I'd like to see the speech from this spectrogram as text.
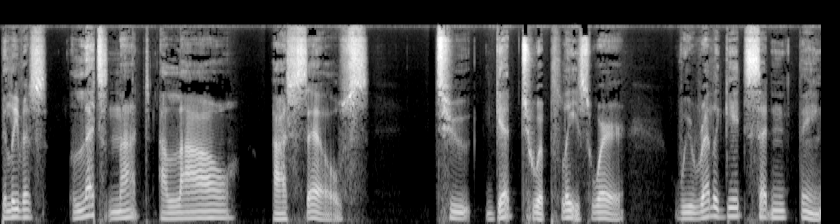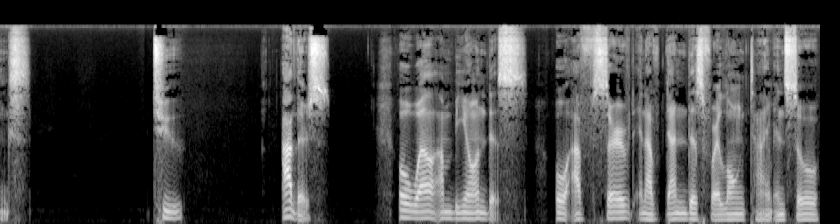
Believers, let's not allow ourselves to get to a place where we relegate certain things to others. Oh, well, I'm beyond this. Oh, I've served and I've done this for a long time. And so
